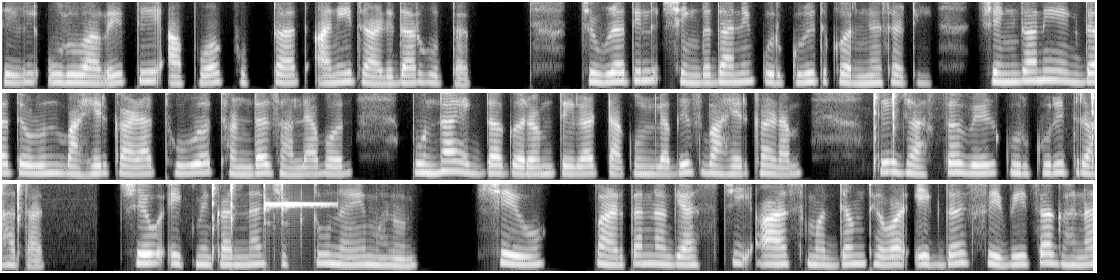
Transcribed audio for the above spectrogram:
तेल उडवावे. ते आपोआप फुगतात आणि जाळीदार होतात. चिवड्यातील शेंगदाणे कुरकुरीत करण्यासाठी. शेंगदाणे एकदा तळून बाहेर काढा थोडं थंड झाल्यावर पुन्हा एकदा गरम तेलात टाकून लगेच बाहेर काढा. ते जास्त वेळ कुरकुरीत राहतात. शेव एकमेकांना चिकटू नये म्हणून. शेव पाडताना गॅसची आस मध्यम ठेवा. एकदा सेवेचा घना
